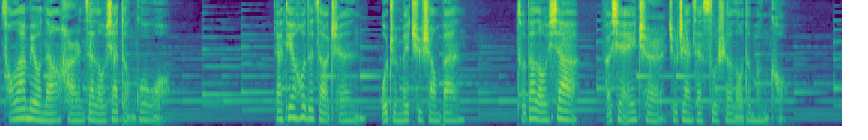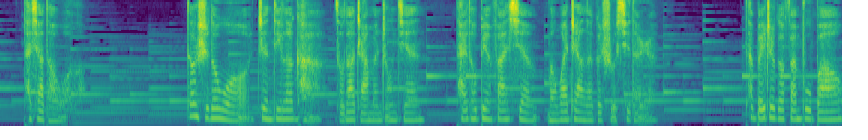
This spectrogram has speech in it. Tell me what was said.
从来没有男孩在楼下等过我。”两天后的早晨，我准备去上班，走到楼下，发现 H.R 就站在宿舍楼的门口，他吓到我了。当时的我正低了卡，走到闸门中间，抬头便发现门外站了个熟悉的人。他背着个帆布包，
